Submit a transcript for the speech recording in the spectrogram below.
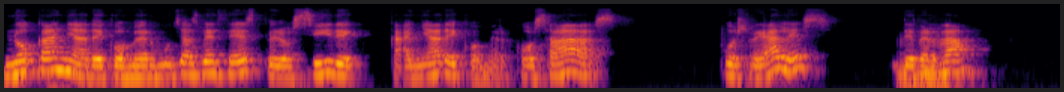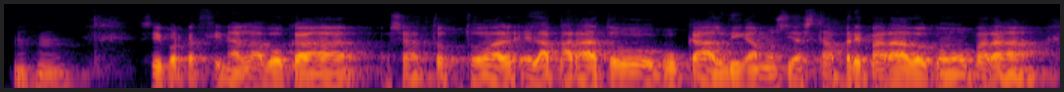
No caña de comer muchas veces, pero sí de caña de comer cosas pues reales, de verdad. Sí, porque al final la boca, o sea, todo el aparato bucal, digamos, ya está preparado como para,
